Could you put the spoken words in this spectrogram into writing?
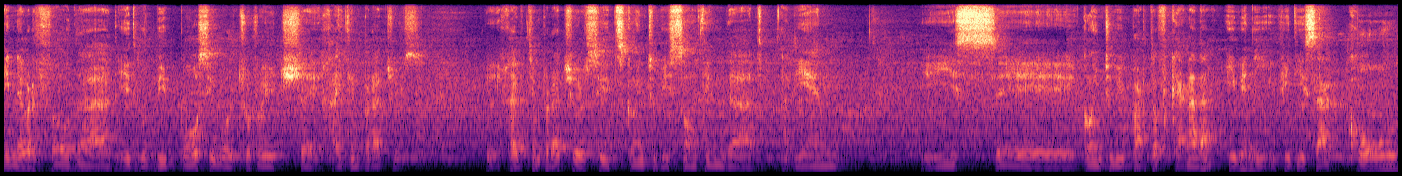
I never thought that it would be possible to reach uh, high temperatures. Uh, high temperatures, it's going to be something that at the end is uh, going to be part of Canada even if it is a cold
